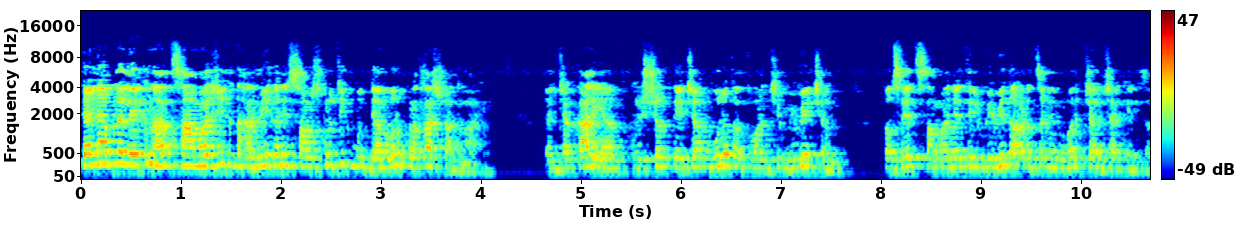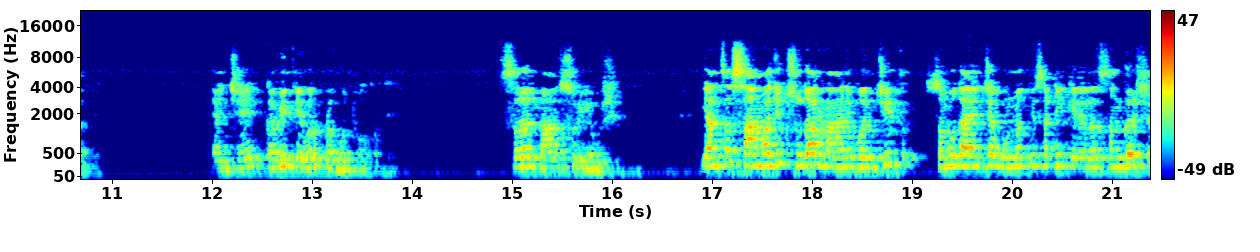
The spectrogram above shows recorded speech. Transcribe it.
त्यांनी आपल्या लेखनात सामाजिक धार्मिक आणि सांस्कृतिक मुद्द्यांवर प्रकाश टाकला आहे. त्यांच्या कार्यात ख्रिश्चनतेच्या मूलतत्वांचे विवेचन तसेच समाजातील विविध अडचणींवर चर्चा केली जाते. त्यांचे कवितेवर प्रभुत्व होते. स. ना सूर्यवंशी. यांचा सामाजिक सुधारणा आणि वंचित समुदायांच्या उन्नतीसाठी केलेला संघर्ष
